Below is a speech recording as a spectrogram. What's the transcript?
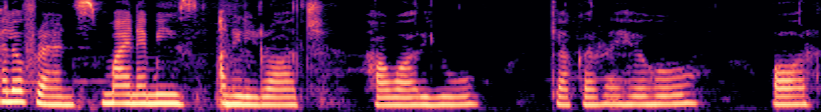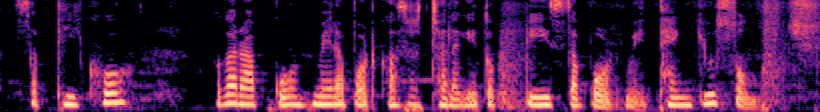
Hello friends my name is Anil Raj how are you क्या कर रहे हो? और सब ठीक हो? अगर आपको मेरा पॉडकास्ट अच्छा लगे तो please support me thank you so much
